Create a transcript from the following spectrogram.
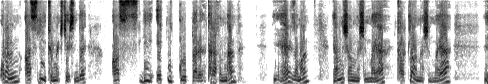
oranın asli tırnak içerisinde asli etnik grupları tarafından her zaman yanlış anlaşılmaya, farklı anlaşılmaya e,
